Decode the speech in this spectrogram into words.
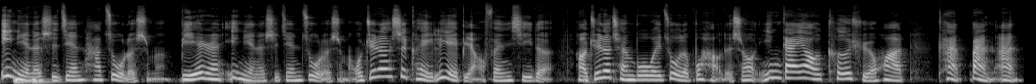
一年的时间，他做了什么？别人一年的时间做了什么？我觉得是可以列表分析的。好，觉得陈柏维做的不好的时候，应该要科学化看办案。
